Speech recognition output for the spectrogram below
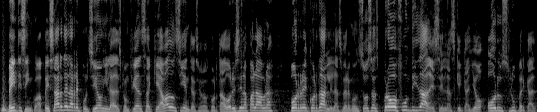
25. A pesar de la repulsión y la desconfianza que Abaddon siente hacia los portadores de la palabra, por recordarle las vergonzosas profundidades en las que cayó Horus Lupercal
